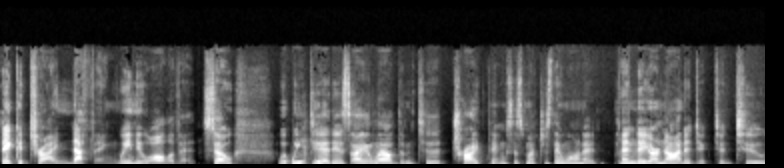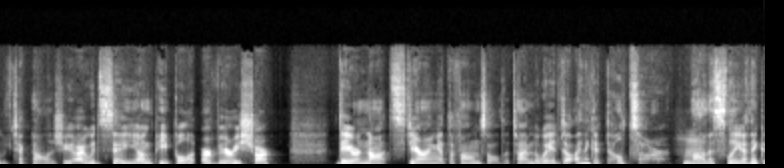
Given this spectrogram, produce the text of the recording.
they could try nothing. We knew all of it. So what we did is I allowed them to try things as much as they wanted. And they are not addicted to technology. I would say young people are very sharp. They are not staring at the phones all the time the way adult I think adults are. Hmm. Honestly, I think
